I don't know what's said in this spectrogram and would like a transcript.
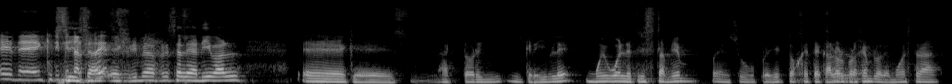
en, eh, Sí, Criminal sale- Friends. en Criminal Friends sale Aníbal, eh, que es un actor in- increíble, muy buen letrista también. En su proyecto GT Calor, Sí, por ejemplo, demuestra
